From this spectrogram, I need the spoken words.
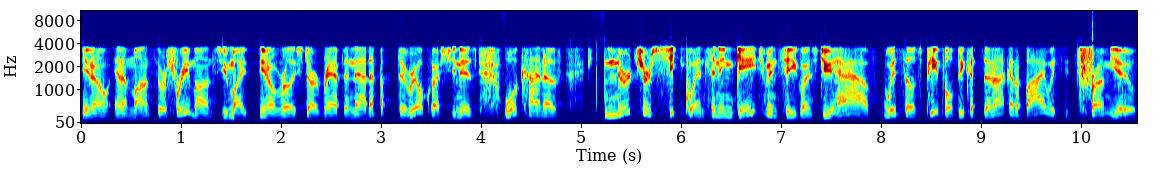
you know, in a month or three months, you might, you know, really start ramping that up. The real question is, what kind of nurture sequence and engagement sequence do you have with those people? Because they're not going to buy with from you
